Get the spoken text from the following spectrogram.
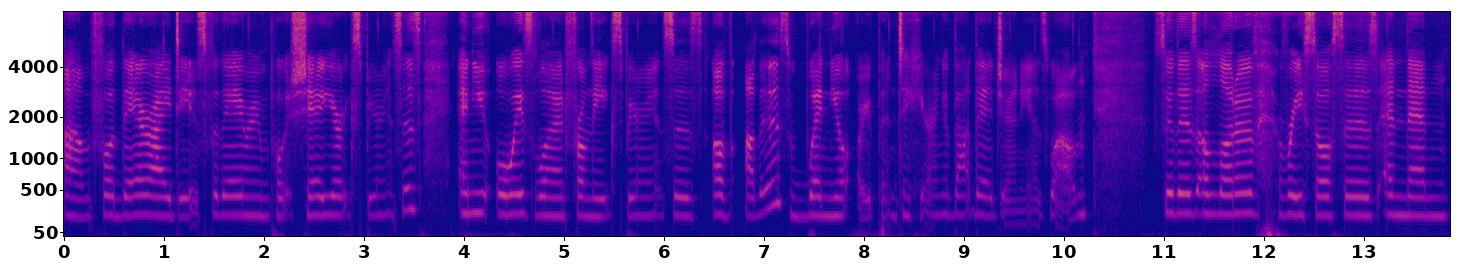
um, for their ideas, for their input, share your experiences, and you always learn from the experiences of others when you're open to hearing about their journey as well. So there's a lot of resources, and then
